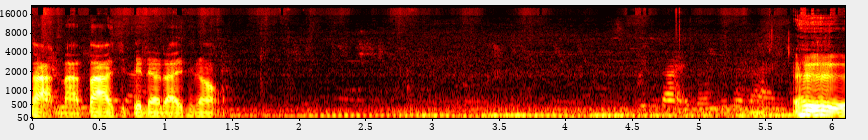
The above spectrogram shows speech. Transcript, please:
ชาติหน้าตาสิเป็นแนวใดพี่น้องกินได้บ่ไม่ได้เออ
